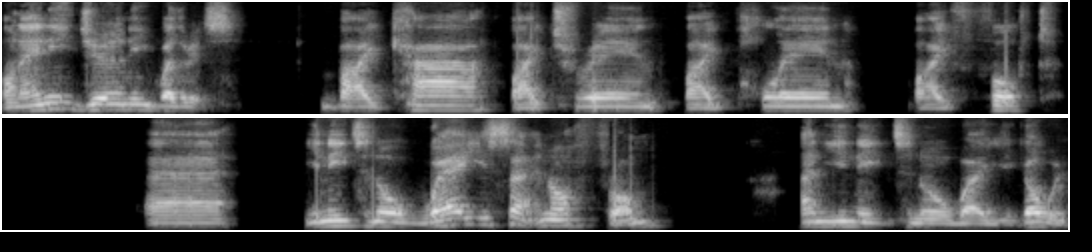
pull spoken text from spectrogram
on any journey, whether it's by car, by train, by plane, by foot, uh, you need to know where you're setting off from and you need to know where you're going.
